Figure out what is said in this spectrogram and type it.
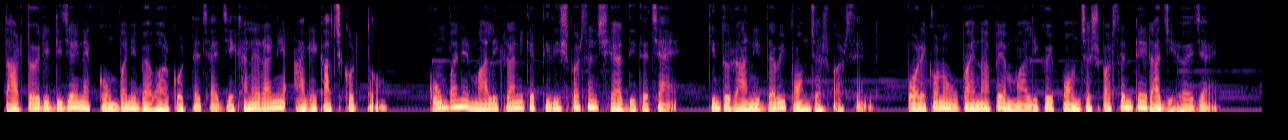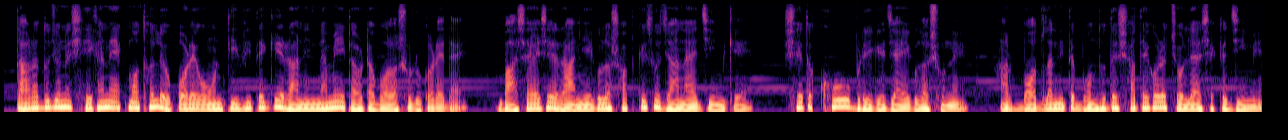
তার তৈরি ডিজাইন এক কোম্পানি ব্যবহার করতে চায়, যেখানে রানী আগে কাজ করত। কোম্পানির মালিক রানীকে তিরিশ পার্সেন্ট শেয়ার দিতে চায়, কিন্তু রানীর দাবি পঞ্চাশ পার্সেন্ট পরে কোনো উপায় না পেয়ে মালিক ওই পঞ্চাশ পার্সেন্টেই রাজি হয়ে যায়। তারা দুজনে সেখানে একমত হলেও পরে ওন টিভিতে গিয়ে রানীর নামে এটা ওটা বলা শুরু করে দেয়। বাসায় এসে রানী এগুলো সব কিছু জানায় জিনকে। সে তো খুব রেগে যায় এগুলো শুনে। আর বদলা নিতে বন্ধুদের সাথে করে চলে আসে একটা জিমে,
